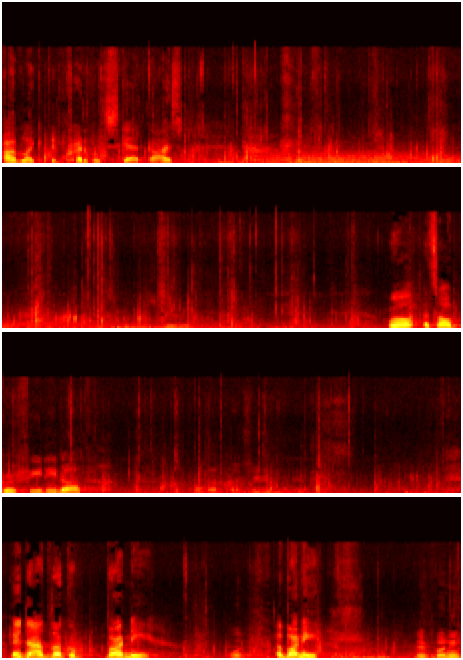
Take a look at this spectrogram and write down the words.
I'm like incredibly scared, guys. Well, it's all graffitied up. Hey, Dad, look, a bunny. What? A bunny. Hey, bunny.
